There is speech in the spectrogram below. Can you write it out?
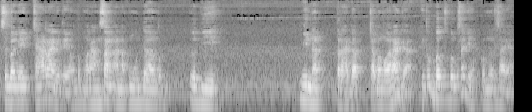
sebagai cara gitu ya untuk merangsang anak muda untuk lebih minat terhadap cabang olahraga itu bagus-bagus saja kalau menurut saya.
